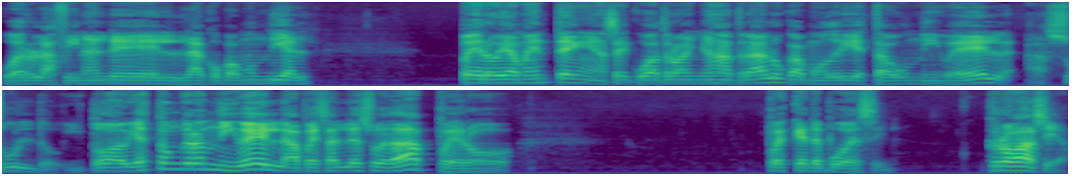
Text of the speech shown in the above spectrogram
jugaron la final de la Copa Mundial. Pero obviamente hace cuatro años atrás Luca Modri estaba a un nivel azuldo. Y todavía está a un gran nivel a pesar de su edad, pero... Pues, ¿qué te puedo decir? Croacia.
